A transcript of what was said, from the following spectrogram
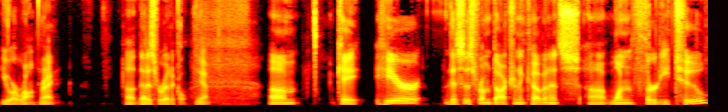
you are wrong. Right. Uh, that is heretical. Yeah. Okay, here, this is from Doctrine and Covenants uh, 132.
